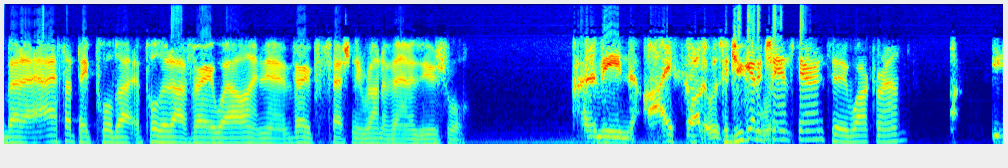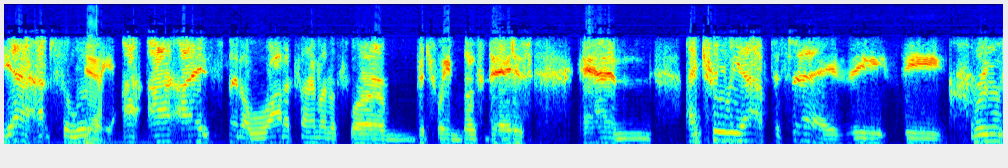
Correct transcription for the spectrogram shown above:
But I, I thought they pulled out, pulled it off very well and a very professionally run event as usual. I mean, I thought it was. Did you get a chance, Daron, to walk around? Yeah, absolutely. I, I, I spent a lot of time on the floor between both days, and I truly have to say the the crew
